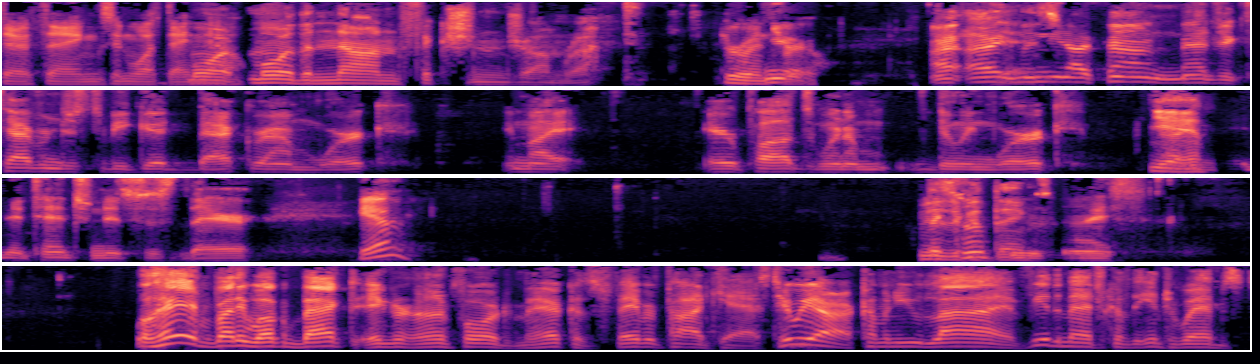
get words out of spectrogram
their things and what they more know more the non-fiction genre. through and Yeah. through. I, I, I mean, I found Magic Tavern just to be good background work in my AirPods when I'm doing work. Yeah, paying attention. It's just there. Yeah. it is a good thing. Nice. Well, hey, everybody, welcome back to Ignorant Uninformed, America's favorite podcast. Here we are, coming to you live via the magic of the interwebs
